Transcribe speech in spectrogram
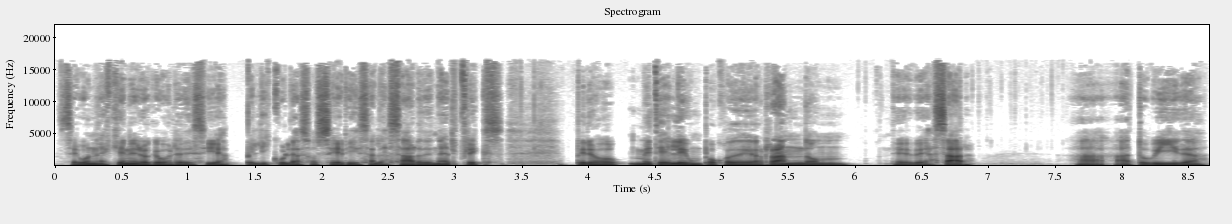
según el género que vos le decías, películas o series al azar de Netflix. Pero metele un poco de random, de, azar a, tu vida.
